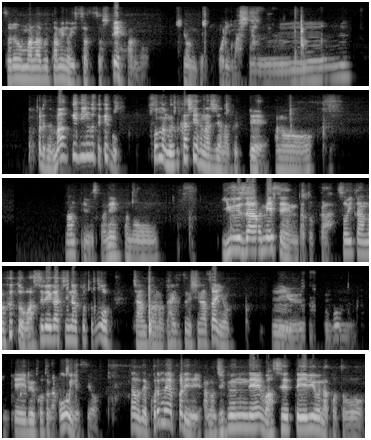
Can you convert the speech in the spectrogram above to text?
それを学ぶための一冊としてあの読んでおりました。やっぱりね、マーケティングって結構、そんな難しい話じゃなくって、あの、なんていうんですかね、あの、ユーザー目線だとか、そういったあの、ふと忘れがちなことを、ちゃんとあの、大切にしなさいよっていううん。言っていることが多いんですよ。なので、これもやっぱり、あの、自分で忘れているようなことを、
